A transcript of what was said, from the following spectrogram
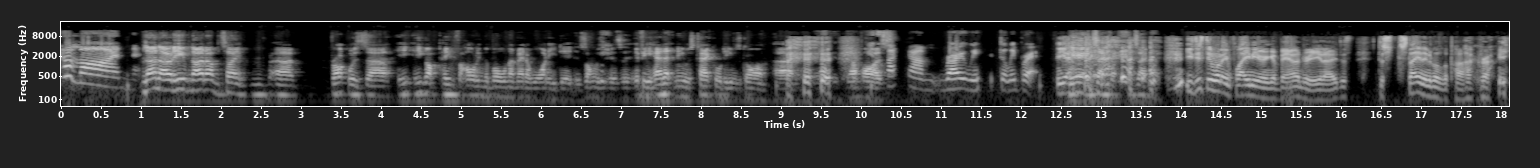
come on! no, no, he, no, no. I'm saying uh, Brock was uh, he, he got pinged for holding the ball no matter what he did. As long as if he had it and he was tackled, he was gone. Uh, the umpires. It's like um, row with deliberate. Yeah, Yeah, exactly, exactly. you just didn't want him playing nearing a boundary, you know. Just just stay in the middle of the park, right?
